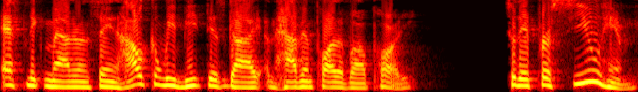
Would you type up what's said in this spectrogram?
ethnic matter and saying, how can we beat this guy and have him part of our party? So they pursue him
